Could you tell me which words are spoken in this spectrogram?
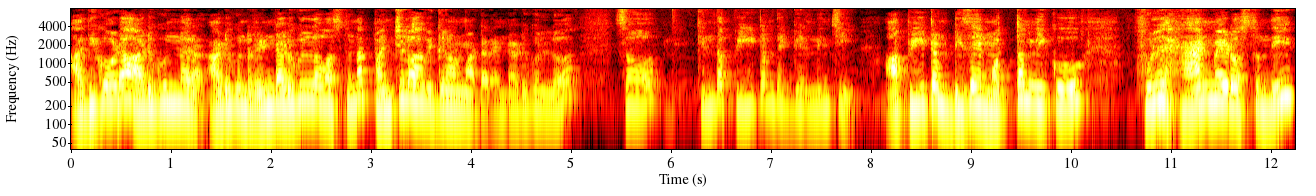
అది కూడా అడుగున్నర అడుగున్న రెండు అడుగుల్లో వస్తున్న పంచలోహ విగ్రహం అనమాట రెండు అడుగుల్లో. సో కింద పీఠం దగ్గర నుంచి ఆ పీఠం డిజైన్ మొత్తం మీకు ఫుల్ హ్యాండ్ మేడ్ వస్తుంది.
